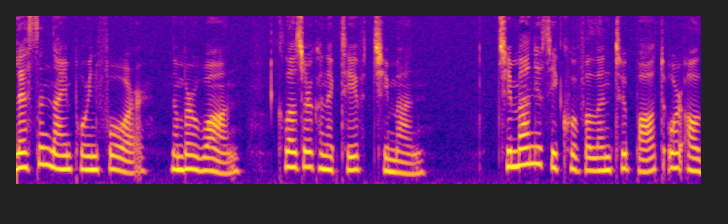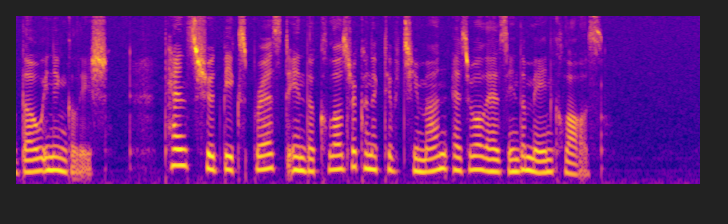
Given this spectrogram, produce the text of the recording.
Lesson 9.4 Number 1. Clausal connective 지만. 지만 is equivalent to but or although in English. Tense should be expressed in the clausal connective 지만 as well as in the main clause.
